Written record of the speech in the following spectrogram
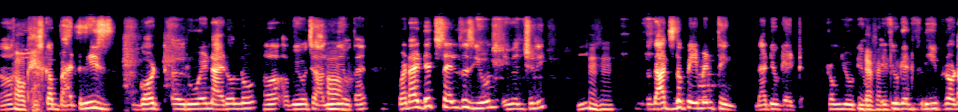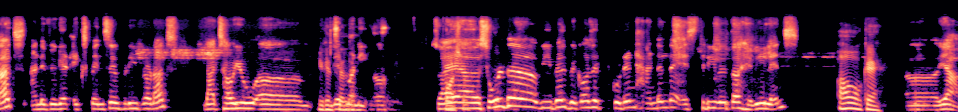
Uh, okay. Its batteries got uh, ruined. I don't know. Uh, abhi wo chalu uh. nahi ah. hota hai. But I did sell the Zune eventually. Hmm? Mm-hmm. So that's the payment thing that you get from YouTube. If you get free products and if you get expensive free products, that's how you uh, You can get sell money. Uh, so I uh, sold the Weebill because it couldn't handle the S3 with a heavy lens. Oh, okay. Uh, yeah.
